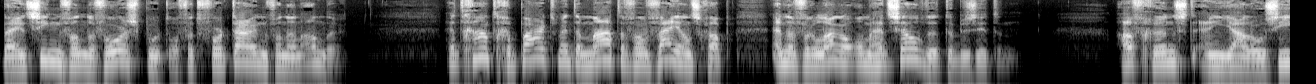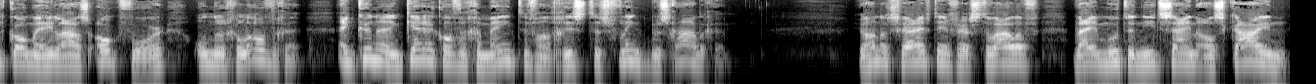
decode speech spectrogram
bij het zien van de voorspoed of het fortuin van een ander. Het gaat gepaard met een mate van vijandschap en een verlangen om hetzelfde te bezitten. Afgunst en jaloezie komen helaas ook voor onder gelovigen en kunnen een kerk of een gemeente van Christus flink beschadigen. Johannes schrijft in vers 12: Wij moeten niet zijn als Kain,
